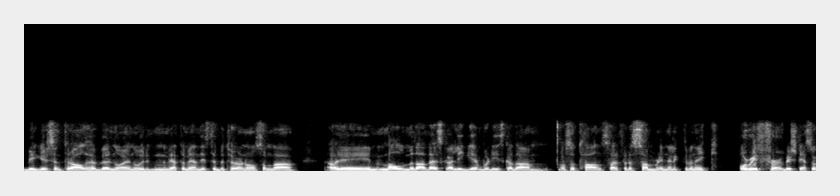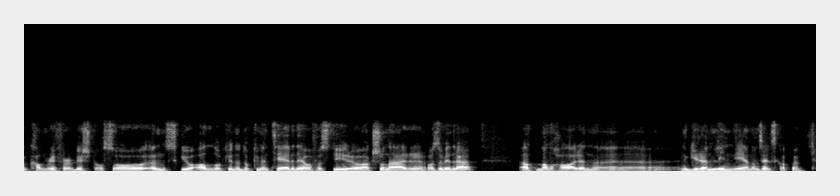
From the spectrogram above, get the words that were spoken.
bygger sentralhuber nå i Norden. Vet om en distributør nå som da er i Malmö, da, der skal ligge, hvor de skal da også ta ansvar for å samle inn elektronikk. Og refurbish det som kan refurbished. Og så ønsker jo alle å kunne dokumentere det overfor styre og aksjonærer osv. At man har en, eh, en grønn linje gjennom selskapet.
